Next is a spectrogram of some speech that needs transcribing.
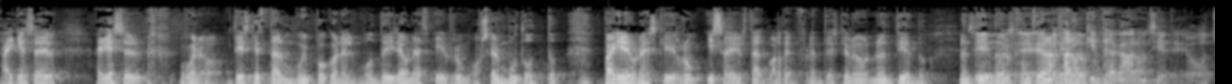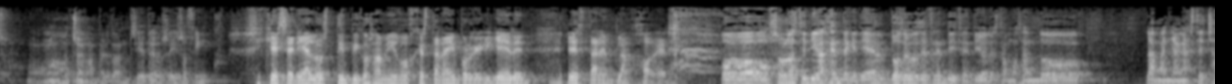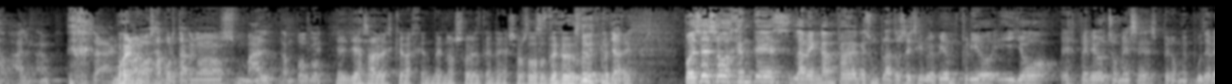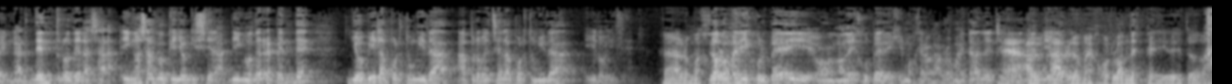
Hay que ser, hay que ser, bueno, tienes que estar muy poco en el mood de ir a una escape room o ser muy tonto para ir a una escape room y salirte al bar de enfrente. Es que no, no entiendo, no Sí, entiendo pues, el eh, empezaron 15 y acabaron 7 o 8. No, 8 no, perdón, 7 o 6 o 5. Sí que serían los típicos amigos que están ahí porque quieren y están en plan, joder. O, o son las típicas gente que tiene dos dedos de frente y dice, tío, le estamos dando la mañana a este chaval, ¿no? O sea, no Bueno. vamos a portarnos mal tampoco. Ya sabes que la gente no suele tener esos dos dedos de Ya. Pues eso, gente, es la venganza, que es un plato se sirve bien frío y yo esperé ocho meses, pero me pude vengar dentro de la sala. Y no es algo que yo quisiera. Vino de repente, yo vi la oportunidad, aproveché la oportunidad y lo hice. Eh, a lo mejor, Luego me disculpé y, o no disculpé, dijimos que era una broma y tal, el eh, chico a, lo entendió. a lo mejor lo han despedido y todo.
